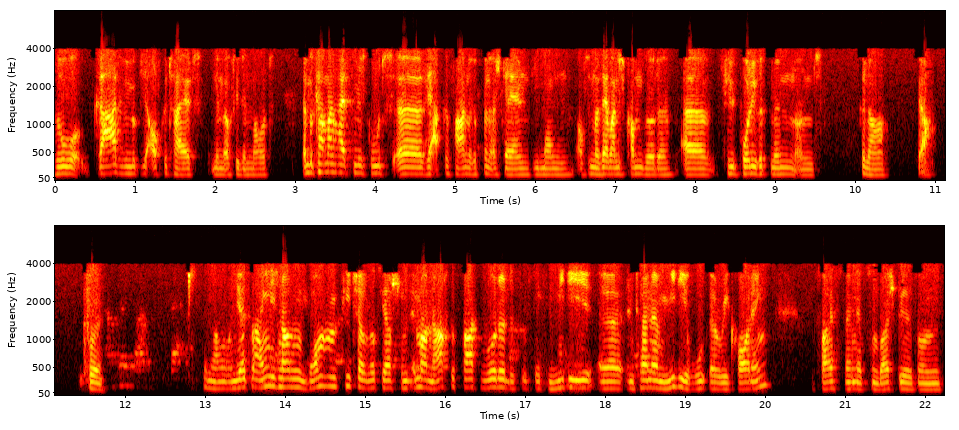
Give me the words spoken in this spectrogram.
so gerade wie möglich aufgeteilt in dem Euclidean Mode. Damit kann man halt ziemlich gut äh, sehr abgefahrene Rhythmen erstellen, die man, auf die man selber nicht kommen würde. Äh, viel Polyrhythmen und genau, ja. Cool. Genau, und jetzt eigentlich noch ein Bombenfeature, was ja schon immer nachgefragt wurde, das ist das MIDI, äh, interne MIDI-Recording. Das heißt, wenn jetzt zum Beispiel so ein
